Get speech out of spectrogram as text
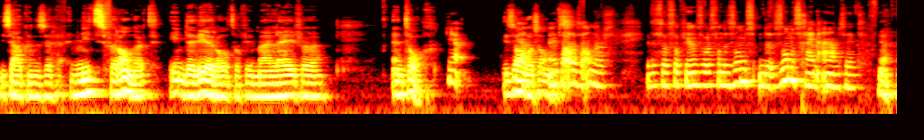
Je zou kunnen zeggen, niets verandert in de wereld of in mijn leven. En toch ja. is Ja, alles En anders. het is alles anders. Het is alsof je een soort van de, zons, de zonneschijn aanzet. Ja,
